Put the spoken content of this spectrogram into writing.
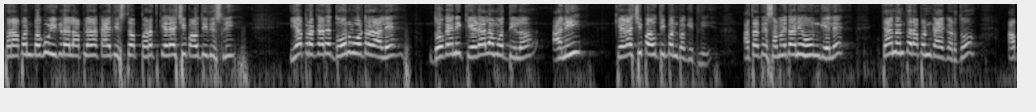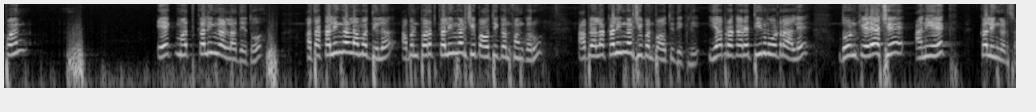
तर आपण बघू इकडेला आपल्याला काय दिसतं. परत केळ्याची पावती दिसली. या प्रकारे दोन वोटर आले. दोघांनी केळ्याला मत दिलं आणि केळ्याची पावती पण बघितली. आता ते समाधानी होऊन गेले. त्यानंतर आपण काय करतो? आपण एक मत कलिंगडला देतो. आता कलिंगडला मत दिलं आपण परत कलिंगडची पावती कन्फर्म करू. आपल्याला कलिंगडची पण पावती दिखली. या प्रकारे तीन वोटर आले दोन केळ्याचे आणि एक कलिंगडचा.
